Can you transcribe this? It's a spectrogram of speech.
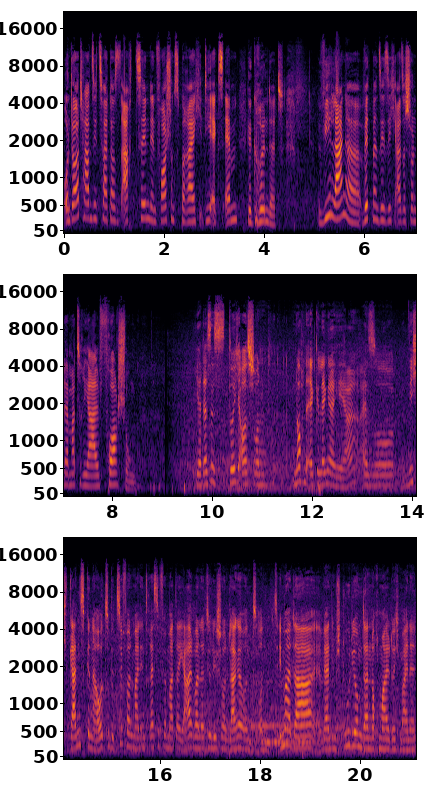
Und dort haben Sie 2018 den Forschungsbereich DXM gegründet. Wie lange widmen Sie sich also schon der Materialforschung? Ja, das ist durchaus schon noch eine Ecke länger her. Also nicht ganz genau zu beziffern. Mein Interesse für Material war natürlich schon lange und, und immer da. Während dem Studium dann nochmal durch meine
